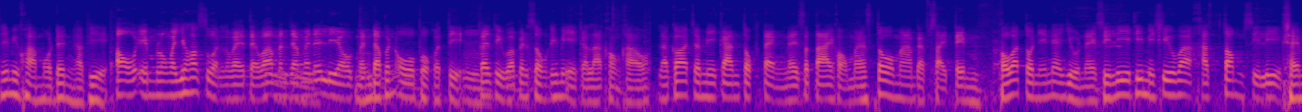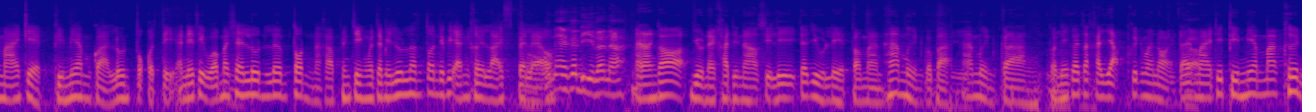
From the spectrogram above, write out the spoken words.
ที่มีความโมเดิร์นครับพี่เอา M ลงมาย่อส่วนลงไปแต่ว่ามันจะไม่ได้เรียวเหมือน Double O ปกติอืมก็ถือว่าเป็นทรงที่มีเอกลักษณ์ของเขาแล้วก็จะมีการตกแต่งในสไตล์ของ m a s t o มาแบบใส่เต็ม เพราะว่าตัวนี้เนี่ยอยู่ในซีรีส์ที่มีชื่อว่า Custom Series ใช้ไม้เกรดพรีเมียมกว่ารุ่นปกติ อันนี้ถือว่าไม่ใช่รุ่นเริ่มต้นนะครับ จริงๆ มันจะมีรุ่นเริ่มต้นที่พี่แอนเคยไลฟ์ไปแล้วอ๋อนี่อันก็ดีแล้วนะ อันนั้นก็อยู่ใน Cardinal Series ก็อยู่เลทประมาณ 50,000 กว่าบาท 50,000 กลาง ตัวนี้ก็จะขยับขึ้นมาหน่อยได้ครับไม้ที่พรีเมียมมากขึ้น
